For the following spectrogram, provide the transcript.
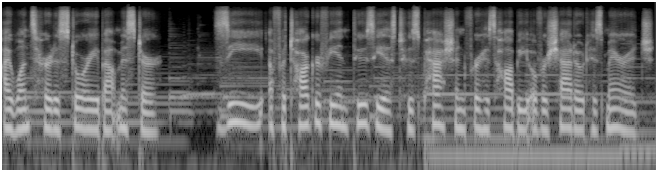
I once heard a story about Mr. Z, a photography enthusiast whose passion for his hobby overshadowed his marriage.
